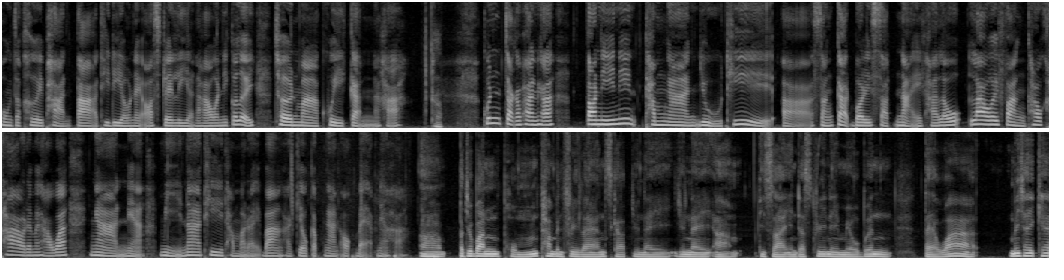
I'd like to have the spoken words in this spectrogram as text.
คงจะเคยผ่านตาทีเดียวในออสเตรเลียนะคะ วันนี้ก็เลยเชิญมาคุยกันนะคะ ครับ คุณจักรพันธ์คะ ตอนนี้นี่ทำงานอยู่ที่สังกัดบริษัทไหนคะ แล้วเล่าให้ฟังคร่าวๆได้ไหมคะว่า งานเนี่ยมีหน้าที่ทำอะไรบ้างคะเกี่ยวกับงานออกแบบเนี่ยคะ่ะปัจจุบันผมทำเป็นฟรีแลนซ์ครับ อยู่ในอยู่ใน design industry ในเมลเบิร์นแต่ว่าไม่ใช่แค่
